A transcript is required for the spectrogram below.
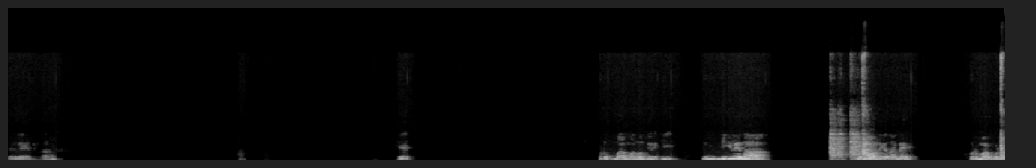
వెళ్ళేయండి ఓకే. ఇప్పుడు మనం దీనికి మిగిలిన కుర్మా ఉంది కదండి? కుర్మా కూడా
